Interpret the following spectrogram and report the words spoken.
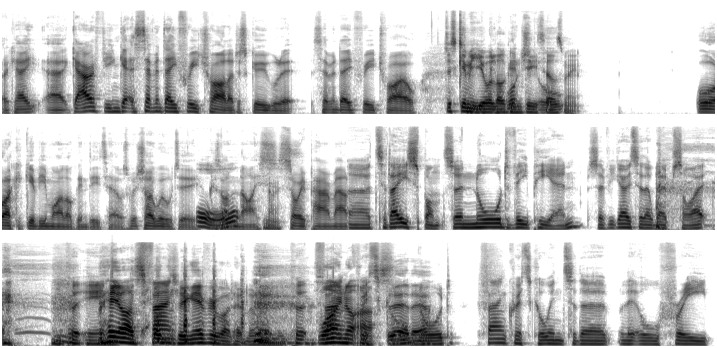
Okay, uh, Gareth, you can get a seven day free trial. I just googled it. Seven day free trial, Just give So me you your can login details, all. mate. Or I could give you my login details, which I will do because I'm nice. Nice. Sorry, Paramount. Uh, today's sponsor, NordVPN. So if you go to their website, you put in They are fan, sponsoring everyone at the moment. put Why fan not us? critical, Yeah. Nord? fan critical into the little free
